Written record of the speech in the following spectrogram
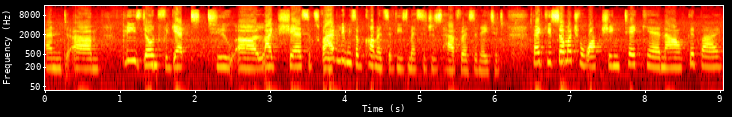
and um, please don't forget to uh, like, share, subscribe, leave me some comments if these messages have resonated. Thank you so much for watching. Take care now. Goodbye.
